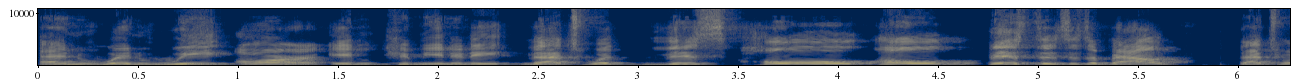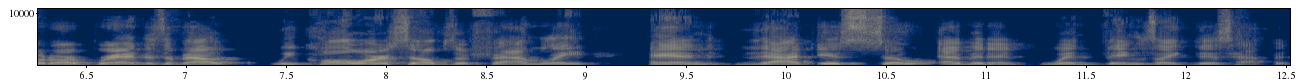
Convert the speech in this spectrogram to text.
And when we are in community, that's what this whole whole business is about. That's what our brand is about. We call ourselves a family, and that is so evident when things like this happen.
